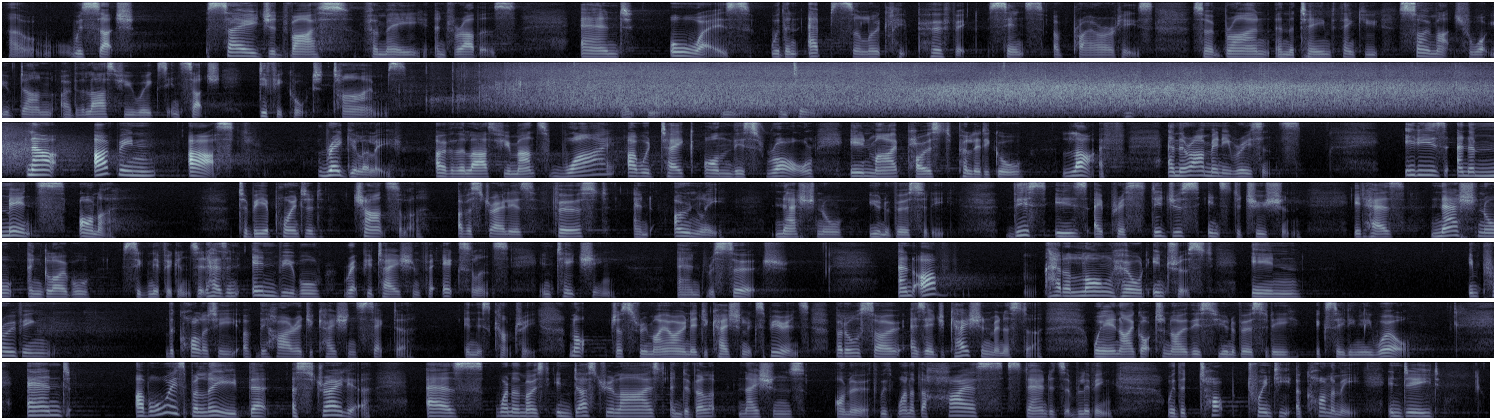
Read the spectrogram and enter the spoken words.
uh, with such sage advice for me and for others, and always with an absolutely perfect sense of priorities. So Brian and the team, thank you so much for what you've done over the last few weeks in such difficult times. Thank you, you and team. Now, I've been asked regularly over the last few months why I would take on this role in my post-political life. And there are many reasons. It is an immense honour to be appointed Chancellor of Australia's first and only national university. This is a prestigious institution. It has national and global significance. It has an enviable reputation for excellence in teaching and research. And I've had a long held interest in improving the quality of the higher education sector in this country, not just through my own educational experience, but also as Education Minister when I got to know this university exceedingly well. And I've always believed that Australia, as one of the most industrialised and developed nations on earth, with one of the highest standards of living, with a top 20 economy, indeed,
